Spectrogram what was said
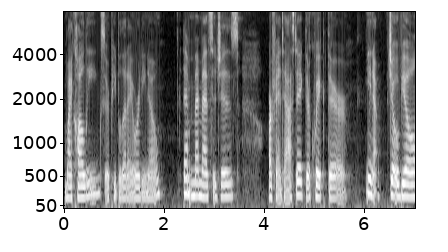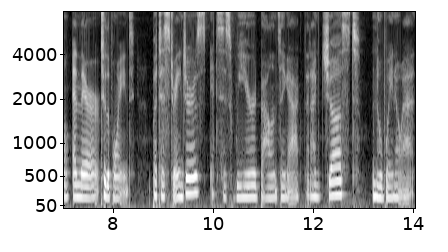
my colleagues or people that I already know. Then my messages are fantastic. They're quick, they're, you know, jovial, and they're to the point. But to strangers, it's this weird balancing act that I'm just no bueno at.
